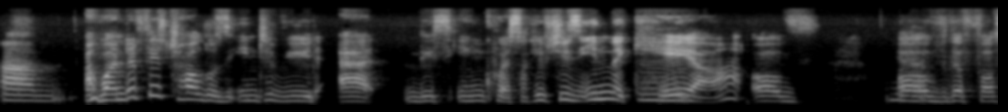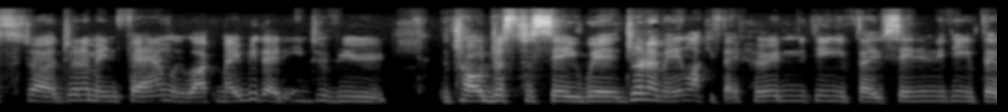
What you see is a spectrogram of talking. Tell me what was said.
um I wonder if this child was interviewed at this inquest. Like if she's in the Mm. care of Yeah. of the foster, do you know what I mean, family, like maybe they'd interview the child just to see where do you know what I mean? Like if they've heard anything, if they've seen anything, if their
